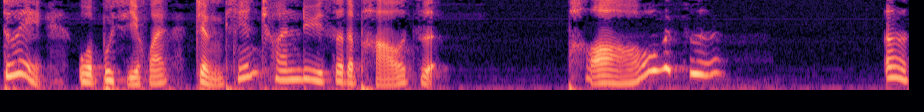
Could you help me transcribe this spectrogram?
对，我不喜欢整天穿绿色的袍子。袍子。嗯，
